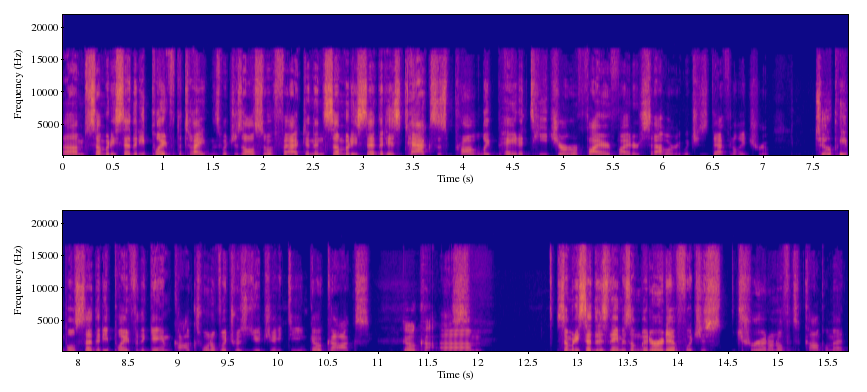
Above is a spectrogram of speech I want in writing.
Um, somebody said that he played for the Titans, which is also a fact. And then somebody said that his taxes probably paid a teacher or firefighter salary, which is definitely true. Two people said that he played for the Gamecocks, one of which was UJT. Go Cox. Go Cox. Um, somebody said that his name is alliterative, which is true. I don't know if it's a compliment.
